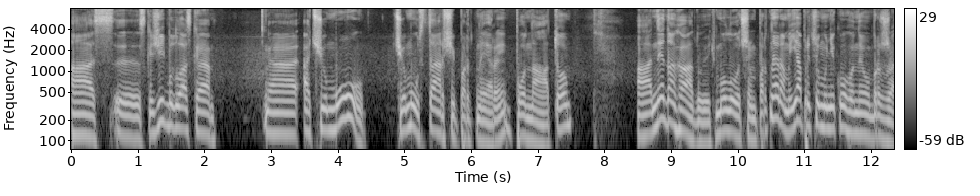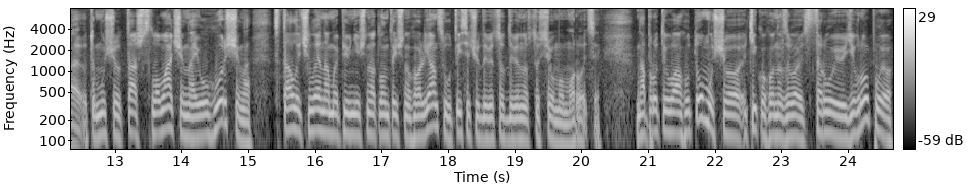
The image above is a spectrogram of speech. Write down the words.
А е, скажіть, будь ласка, е, а чому, чому старші партнери по НАТО? А не нагадують молодшим партнерам. Я при цьому нікого не ображаю, тому що та ж Словаччина і Угорщина стали членами Північно-Атлантичного альянсу у 1997 році. На противагу тому, що ті, кого називають старою Європою.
